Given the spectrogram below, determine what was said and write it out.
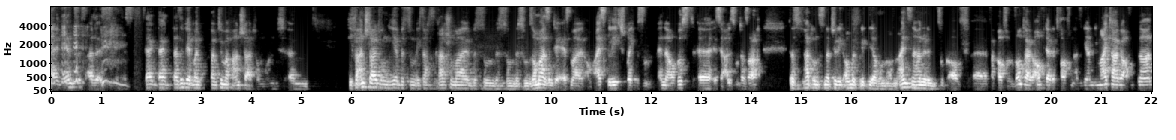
allen Ernstes. Also es, es, da, da, da, sind wir beim, beim Thema Veranstaltungen. Und ähm, die Veranstaltungen hier bis zum, ich sagte es gerade schon mal, bis zum, bis, zum, bis zum Sommer sind ja erstmal auf Eis gelegt, sprich bis zum Ende August äh, ist ja alles untersagt. Das hat uns natürlich auch mit Blick wiederum auf den Einzelhandel in Bezug auf äh, Verkaufs- und Sonntage auch wieder getroffen. Also wir haben die Maitage auf dem Plan.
